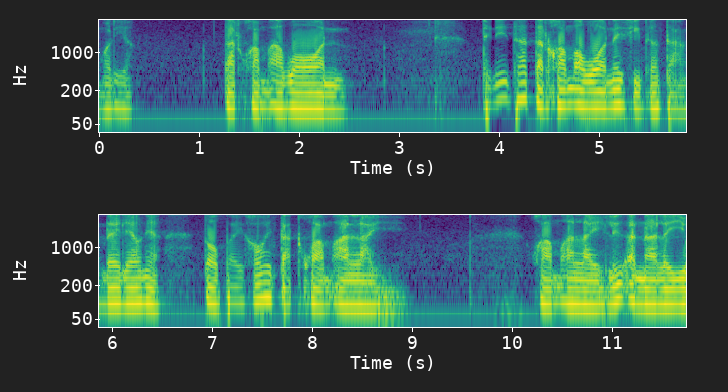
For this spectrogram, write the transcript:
เขาเรียก ตัดความอาวรทีนี้ถ้าตัดความอาวรในสิ่งต่างๆ ได้แล้วเนี่ย ต่อไปเขาให้ตัดความอาลัยความอาลัยหรืออนาลโย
